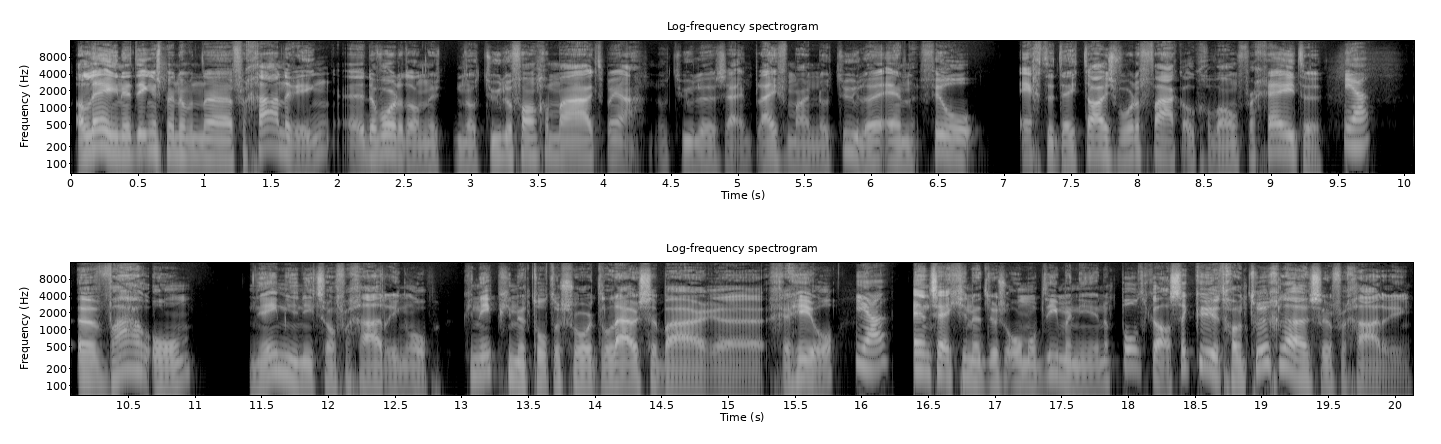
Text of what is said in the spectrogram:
Alleen, het ding is met een uh, vergadering, er worden dan notulen van gemaakt. Maar ja, notulen zijn, blijven maar notulen. En veel echte details worden vaak ook gewoon vergeten. Ja. Waarom neem je niet zo'n vergadering op? Knip je het tot een soort luisterbaar uh, geheel. Ja. En zet je het dus om op die manier in een podcast. Dan kun je het gewoon terugluisteren, een vergadering.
